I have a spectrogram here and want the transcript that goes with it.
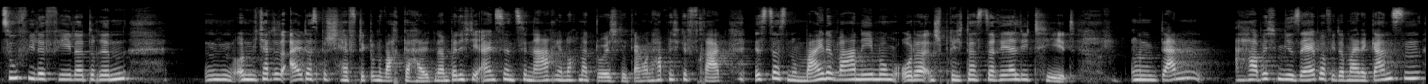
zu viele Fehler drin. Und mich hatte all das beschäftigt und wachgehalten. Dann bin ich die einzelnen Szenarien nochmal durchgegangen und habe mich gefragt, ist das nur meine Wahrnehmung oder entspricht das der Realität? Und dann habe ich mir selber wieder meine ganzen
